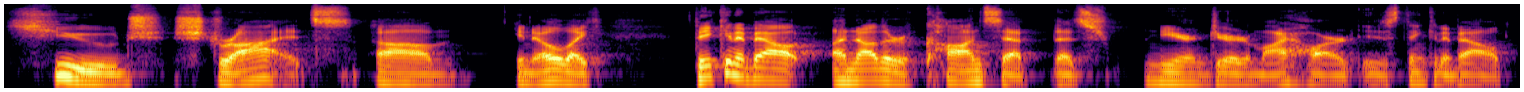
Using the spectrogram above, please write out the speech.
huge strides. Um, you know, like thinking about another concept that's near and dear to my heart is thinking about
